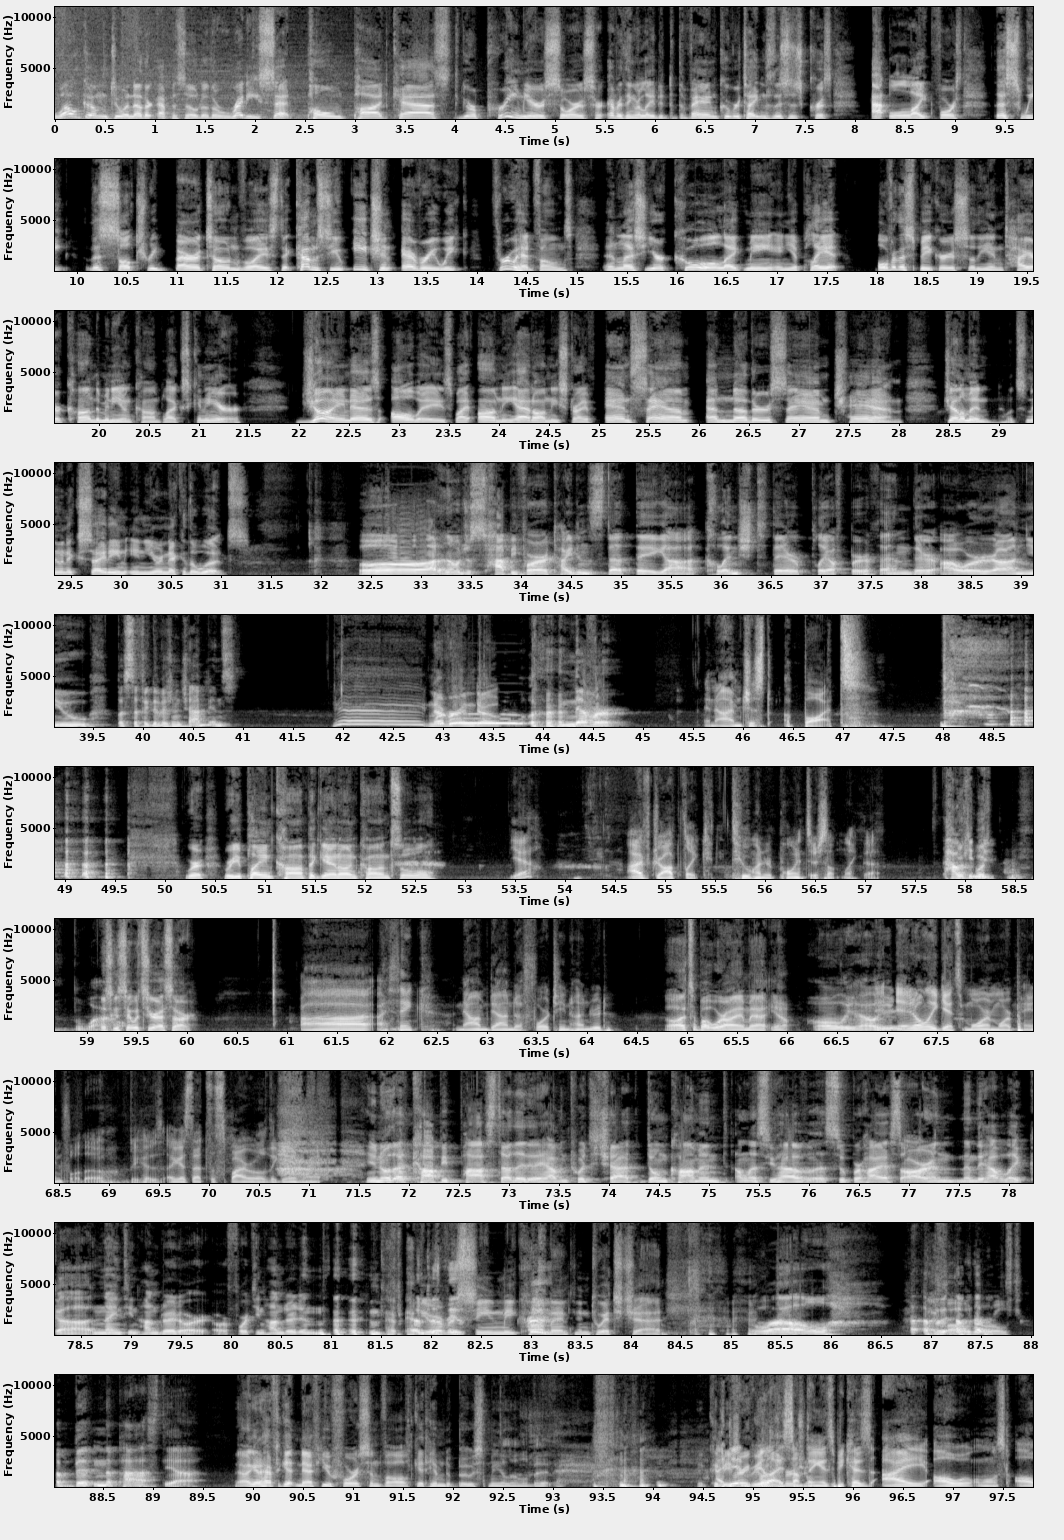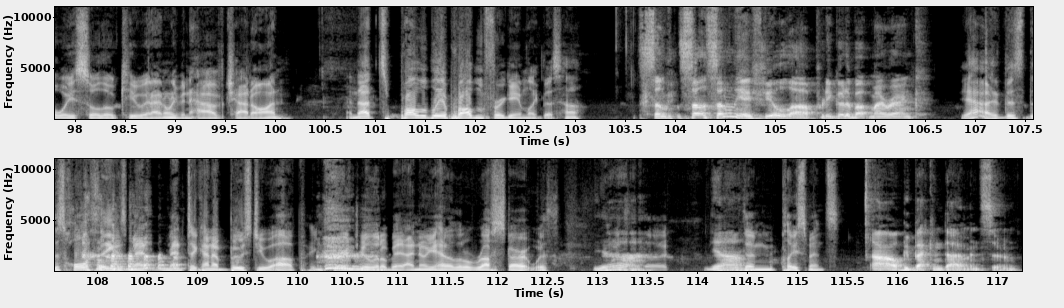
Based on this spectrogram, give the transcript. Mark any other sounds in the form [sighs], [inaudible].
Welcome to another episode of the Ready Set Pwn Podcast, your premier source for everything related to the Vancouver Titans. This is Chris at Light Force, the sweet, the sultry baritone voice that comes to you each and every week through headphones, unless you're cool like me and you play it over the speakers so the entire condominium complex can hear. Joined as always by Omni at Omni Strife and Sam, another Sam Chan. Gentlemen, what's new and exciting in your neck of the woods? Uh, I don't know. Just happy for our Titans that they uh, clinched their playoff berth and they're our uh, new Pacific Division champions. Yay! Never in doubt. [laughs] Never. And I'm just a bot. [laughs] were Were you playing comp again on console? Yeah, I've dropped like 200 points or something like that. How What- can what- you? Wow. I was gonna say, what's your SR? Uh, I think now I'm down to 1400. Oh, that's about where I am at. Yeah. Holy hell! It, You, it only gets more and more painful though, because I guess that's the spiral of the game, right? [sighs] you know that copy pasta that they have in Twitch chat? Don't comment unless you have a super high SR, and then they have like uh, nineteen hundred or or fourteen hundred. And [laughs] Have, have you ever seen me comment in Twitch chat? [laughs] Well, a, I bit- follow the a- rules. a bit in the past, yeah. Now, I'm gonna have to get nephew Force involved, get him to boost me a little bit. [laughs] It could I be did very realize something is because I al- almost always solo queue and I don't even have chat on, and that's probably a problem for a game like this, huh? Some, so, suddenly, I feel uh, pretty good about my rank. Yeah, this this whole thing is meant [laughs] meant to kind of boost you up, encourage you a little bit. I know you had a little rough start with Yeah, the, yeah. with the placements. I'll be back in diamond soon.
